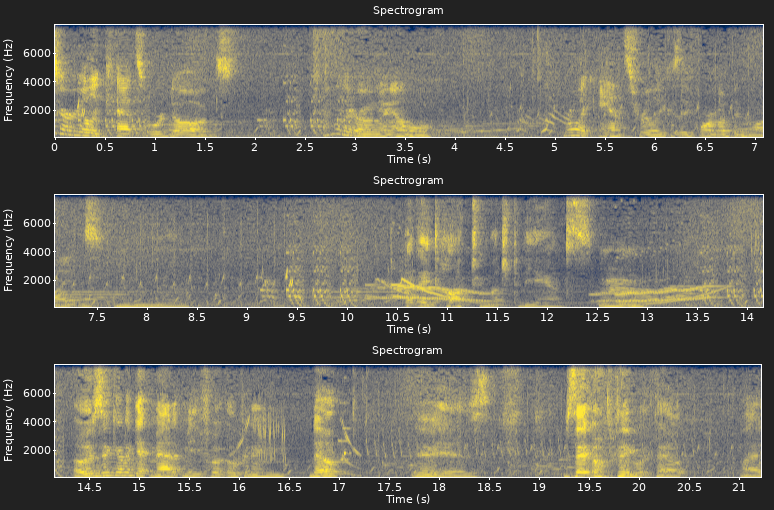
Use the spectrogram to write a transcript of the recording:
Cuties aren't really cats or dogs. Of their own animal. More like ants, really, because they form up in lines. Mm. But they talk too much to be ants. Mm. Oh, is it gonna get mad at me for opening? Nope. There he is. You say opening without my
